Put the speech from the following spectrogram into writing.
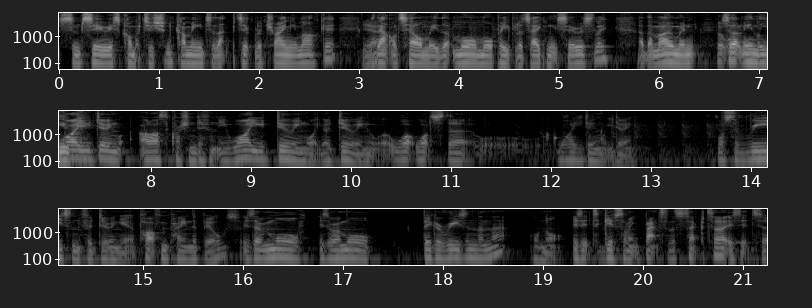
some serious competition coming into that particular training market. Yeah. That'll tell me that more and more people are taking it seriously. At the moment, But- certainly in but the why UK, are you doing? I'll ask the question differently. Why are you doing what you're doing? What what's the why are you doing what you're doing? What's the reason for doing it apart from paying the bills? Is there more? Is there a more bigger reason than that, or not? Is it to give something back to the sector? Is it to?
